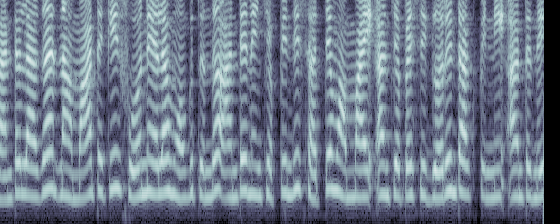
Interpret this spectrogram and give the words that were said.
గంటలాగా నా మాటకి ఫోన్ ఎలా మోగుతుందో అంటే నేను చెప్పింది సత్యం అమ్మాయి అని చెప్పి చెప్పేసి గోరింటాకు పిన్ని అంటుంది.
